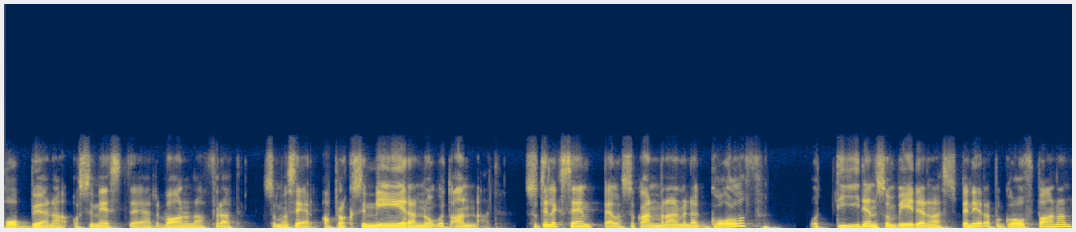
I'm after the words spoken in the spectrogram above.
hobbyerna och semestervanorna för att, som man säger, approximera något annat. Så till exempel så kan man använda golf och tiden som vdarna spenderar på golfbanan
